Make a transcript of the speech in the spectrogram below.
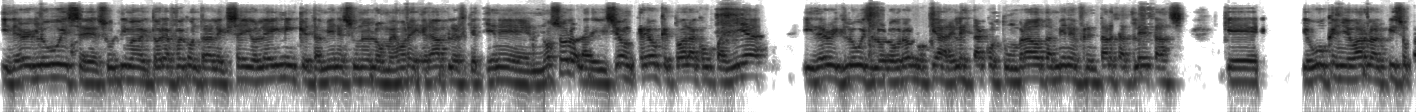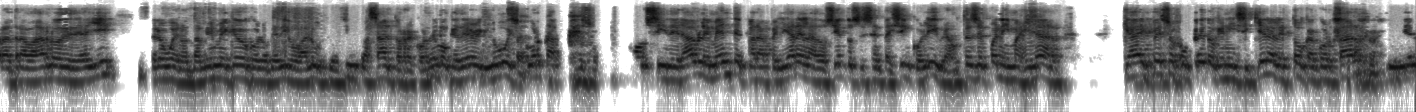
y, Derek Lewis, eh, su última victoria fue contra Alexei Oleinik, que también es uno de los mejores grapplers que tiene no solo la división, creo que toda la compañía. Y Derek Lewis lo logró bloquear. Él está acostumbrado también a enfrentarse a atletas que, que busquen llevarlo al piso para trabajarlo desde allí pero bueno, también me quedo con lo que dijo Balú, en cinco asaltos. Recordemos que Derek Lewis corta peso considerablemente para pelear en las 265 libras. Ustedes se pueden imaginar que hay pesos completos que ni siquiera les toca cortar y él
